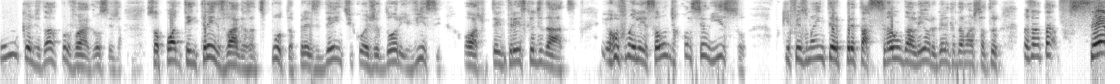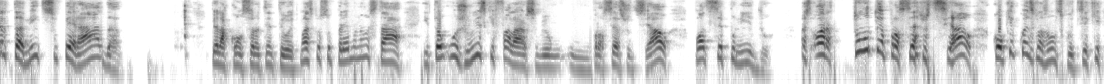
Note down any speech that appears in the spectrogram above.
um candidato por vaga, ou seja, só pode ter três vagas na disputa: presidente, corregedor e vice. Ótimo, tem três candidatos. Houve uma eleição onde aconteceu isso, porque fez uma interpretação da lei orgânica da magistratura, mas ela está certamente superada pela Constituição 88, mas para o Supremo não está. Então, o juiz que falar sobre um, um processo judicial pode ser punido. Mas, ora, tudo é processo judicial. Qualquer coisa que nós vamos discutir aqui,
